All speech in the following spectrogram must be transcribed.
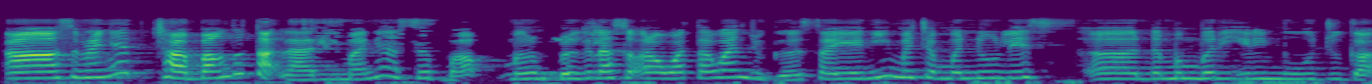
uh, sebenarnya cabang tu tak lari mana sebab bergelar seorang wartawan juga saya ni macam menulis uh, dan memberi ilmu juga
